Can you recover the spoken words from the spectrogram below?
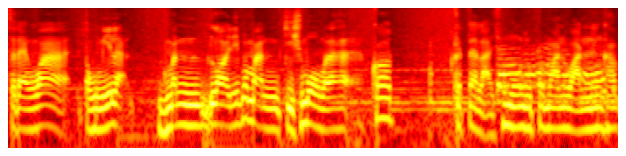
แสดงว่าตรงนี้แหละมันรอยนี้ประมาณกี่ชั่วโมงมาแล้วฮะก็ ก็แต่หลายชั่วโมงอยู่ประมาณวันนึงครับ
